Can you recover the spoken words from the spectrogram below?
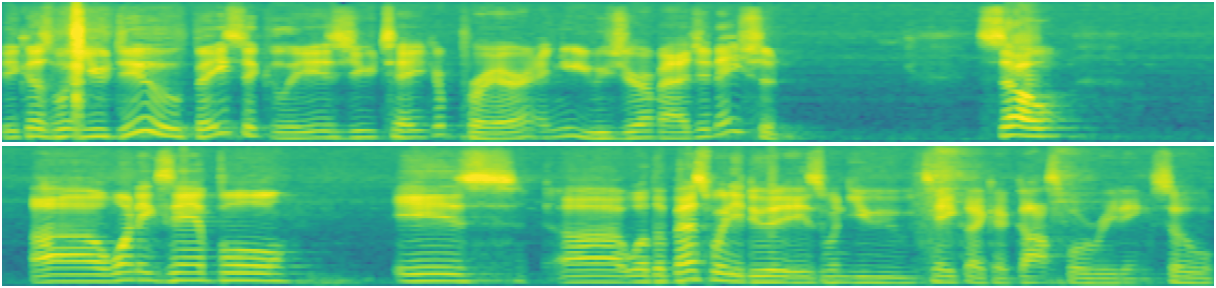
because what you do basically is you take a prayer and you use your imagination. So, uh, one example is uh, well, the best way to do it is when you take like a gospel reading. So,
